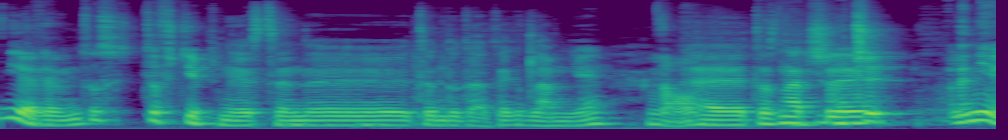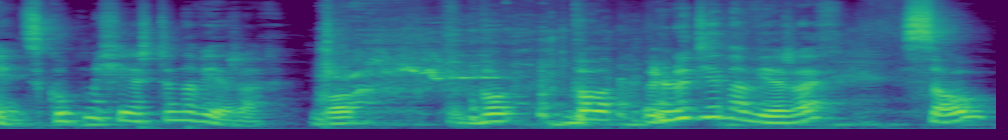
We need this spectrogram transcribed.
Nie wiem, dosyć dowcipny jest ten, y, ten dodatek dla mnie. No. E, to znaczy, Znaczy, ale nie, skupmy się jeszcze na wieżach, bo, bo, bo ludzie na wieżach są,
